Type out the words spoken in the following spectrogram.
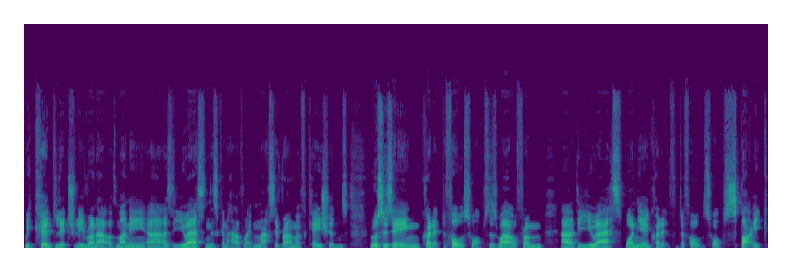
we could literally run out of money uh, as the US, and this can have like massive ramifications. We're also seeing credit default swaps as well from uh, the US. One year credit default swaps spike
